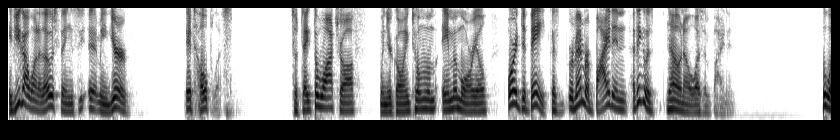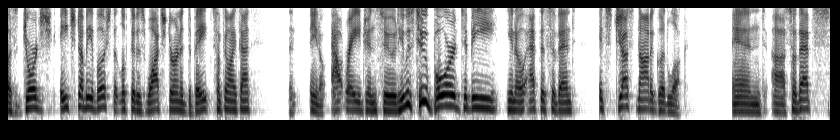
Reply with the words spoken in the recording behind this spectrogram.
if you got one of those things, I mean, you're it's hopeless. So take the watch off when you're going to a, a memorial or a debate. Because remember, Biden, I think it was, no, no, it wasn't Biden. Who was it? George H.W. Bush that looked at his watch during a debate, something like that. And, you know, outrage ensued. He was too bored to be, you know, at this event. It's just not a good look. And uh, so that's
